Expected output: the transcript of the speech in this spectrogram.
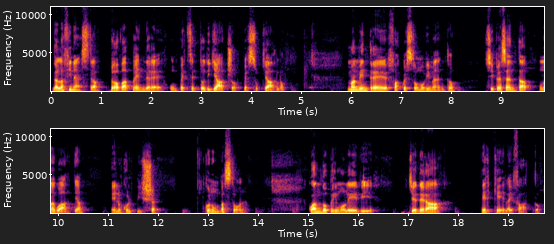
dalla finestra prova a prendere un pezzetto di ghiaccio per succhiarlo. Ma mentre fa questo movimento si presenta una guardia e lo colpisce con un bastone. Quando Primo Levi chiederà perché l'hai fatto,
